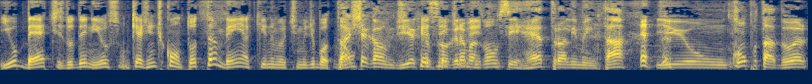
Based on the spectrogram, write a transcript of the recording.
e o Betis do Denilson, que a gente contou também aqui no meu time de botão. Vai chegar um dia que os programas vão se retroalimentar e um computador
